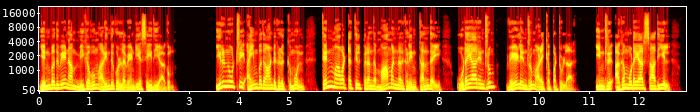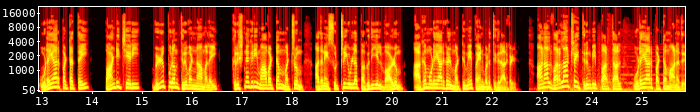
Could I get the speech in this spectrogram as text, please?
என்பதுவே நாம் மிகவும் அறிந்து கொள்ள வேண்டிய செய்தியாகும். இருநூற்றி ஐம்பது ஆண்டுகளுக்கு முன் தென் மாவட்டத்தில் பிறந்த மாமன்னர்களின் தந்தை உடையார் என்றும் வேள் என்றும் அழைக்கப்பட்டுள்ளார். இன்று அகமுடையார் சாதியில் உடையார் பட்டத்தை பாண்டிச்சேரி விழுப்புரம் திருவண்ணாமலை கிருஷ்ணகிரி மாவட்டம் மற்றும் அதனை சுற்றியுள்ள பகுதியில் வாழும் அகமுடையார்கள் மட்டுமே பயன்படுத்துகிறார்கள். ஆனால் வரலாற்றை திரும்பி பார்த்தால் உடையார் பட்டமானது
